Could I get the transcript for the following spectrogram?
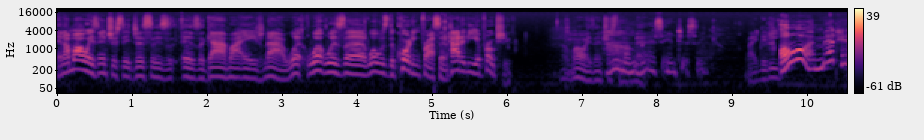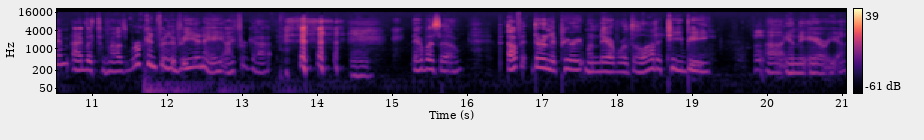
And I'm always interested, just as as a guy my age now. What what was uh what was the courting process? How did he approach you? I'm always interested Oh, in that. that's interesting. Like, did he? Oh, I met him. I was when I was working for the VNA. I forgot. Mm-hmm. There was a during the period when there was a lot of TB Hmm. uh, in the area,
